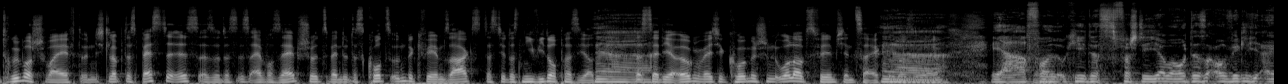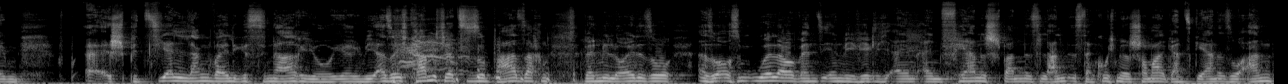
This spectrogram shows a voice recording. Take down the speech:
drüber schweift. Und ich glaube, das Beste ist, also das ist einfach Selbstschutz, wenn du das kurz unbequem sagst, dass dir das nie wieder passiert. Ja. Dass der dir irgendwelche komischen Urlaubsfilmchen zeigt oder so. Ja, Ja. ja voll, okay, das verstehe ich aber auch. Das ist auch wirklich ein äh, speziell langweiliges Szenario irgendwie. Also ich kann mich jetzt zu so ein paar Sachen, wenn mir Leute so, also aus dem Urlaub, wenn es irgendwie wirklich ein, ein fernes, spannendes Land ist, dann gucke ich mir das schon mal ganz gerne so an.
